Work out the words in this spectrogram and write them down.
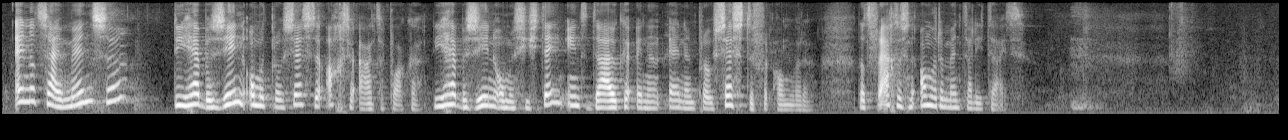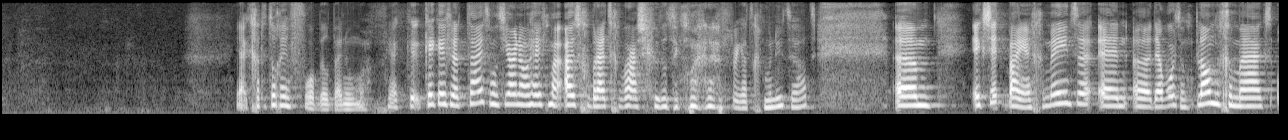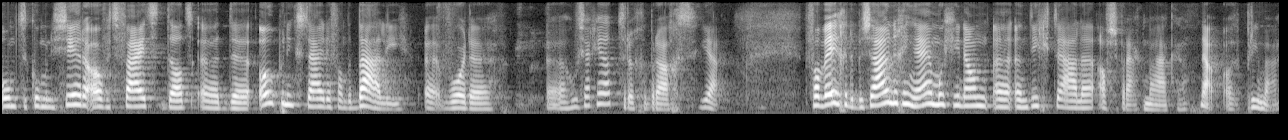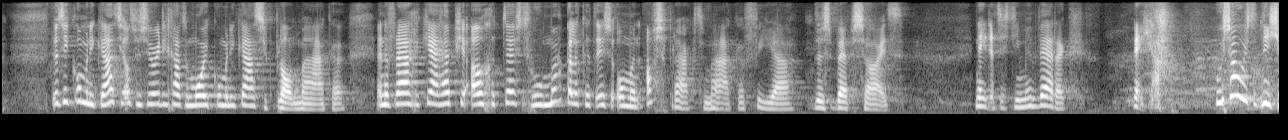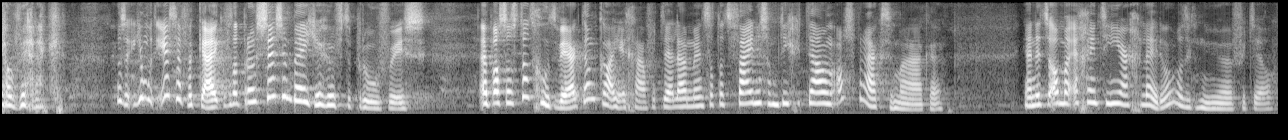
En dat zijn mensen die hebben zin om het proces erachter aan te pakken. Die hebben zin om een systeem in te duiken en een, en een proces te veranderen. Dat vraagt dus een andere mentaliteit. Ja, ik ga er toch even een voorbeeld bij noemen. Ja, kijk even naar de tijd, want Jarno heeft me uitgebreid gewaarschuwd dat ik maar 40 minuten had. Um, ik zit bij een gemeente en uh, daar wordt een plan gemaakt om te communiceren over het feit dat uh, de openingstijden van de balie uh, worden, hoe zeg je dat, teruggebracht. Ja. Vanwege de bezuiniging hè, moet je dan een digitale afspraak maken. Nou, oh, prima. Dus die communicatieadviseur die gaat een mooi communicatieplan maken. En dan vraag ik, ja, heb je al getest hoe makkelijk het is om een afspraak te maken via de website? Nee, dat is niet mijn werk. Nee, ja, hoezo is dat niet jouw werk? Dus je moet eerst even kijken of dat proces een beetje hufteproof is. En pas als dat goed werkt, dan kan je gaan vertellen aan mensen dat het fijn is om digitaal een afspraak te maken. Ja, en dit is allemaal echt geen tien jaar geleden hoor, wat ik nu uh, vertel.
